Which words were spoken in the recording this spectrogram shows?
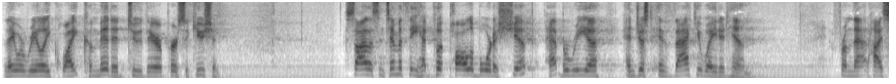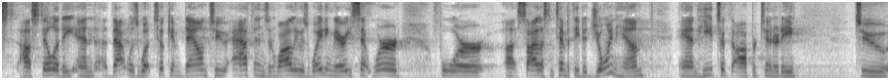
They were really quite committed to their persecution. Silas and Timothy had put Paul aboard a ship at Berea and just evacuated him from that hostility, and that was what took him down to Athens. And while he was waiting there, he sent word for uh, Silas and Timothy to join him, and he took the opportunity to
